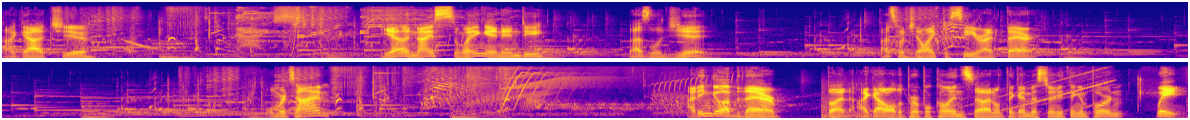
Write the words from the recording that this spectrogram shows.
I got you. Yo, nice swinging, Indy. That's legit. That's what you like to see right there. One more time. I didn't go up there, but I got all the purple coins, so I don't think I missed anything important. Wait,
